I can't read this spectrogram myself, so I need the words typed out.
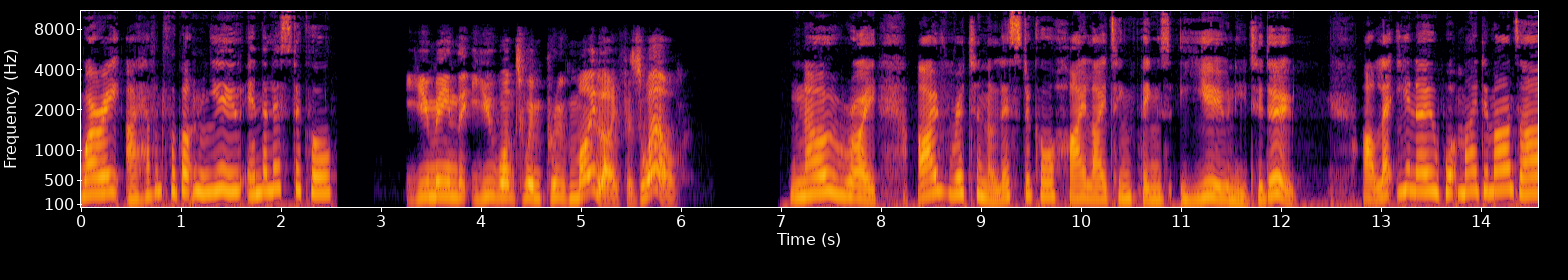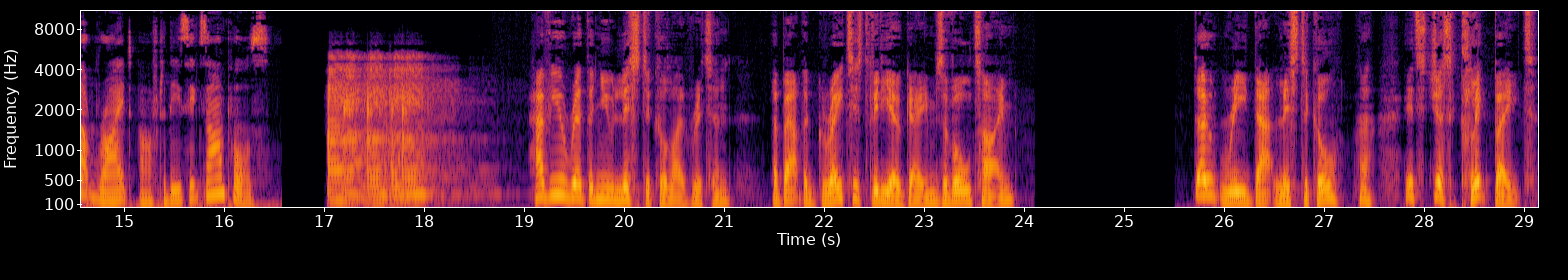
worry, I haven't forgotten you in the listicle. You mean that you want to improve my life as well? No, Roy. I've written a listicle highlighting things you need to do. I'll let you know what my demands are right after these examples. Have you read the new listicle I've written about the greatest video games of all time? Don't read that listicle. It's just clickbait.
